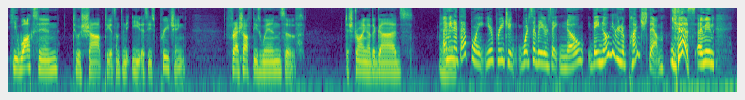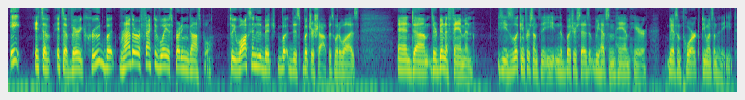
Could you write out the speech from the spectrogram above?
He walks in to a shop to get something to eat as he's preaching, fresh off these winds of destroying other gods, I mean, at that point, you're preaching. What's somebody going to say? No, they know you're going to punch them. Yes, I mean, it, it's a it's a very crude but rather effective way of spreading the gospel. So he walks into the bitch, but this butcher shop is what it was, and um, there'd been a famine. He's looking for something to eat, and the butcher says, "We have some ham here. We have some pork. Do you want something to eat?"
